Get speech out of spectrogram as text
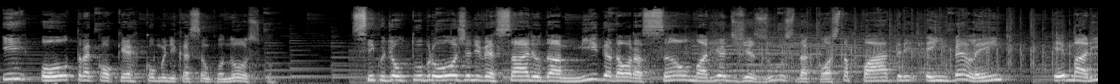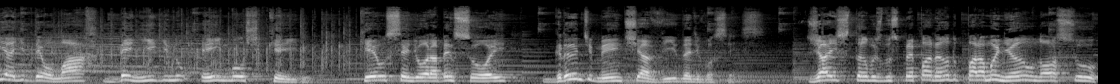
e outra qualquer comunicação conosco. 5 de outubro, hoje, aniversário da amiga da oração Maria de Jesus da Costa Padre, em Belém, e Maria Idelmar Benigno, em Mosqueiro. Que o Senhor abençoe grandemente a vida de vocês. Já estamos nos preparando para amanhã o nosso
